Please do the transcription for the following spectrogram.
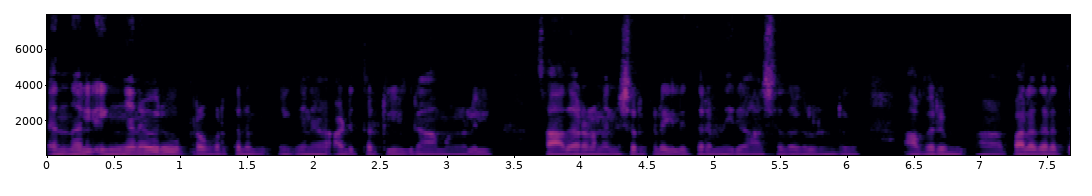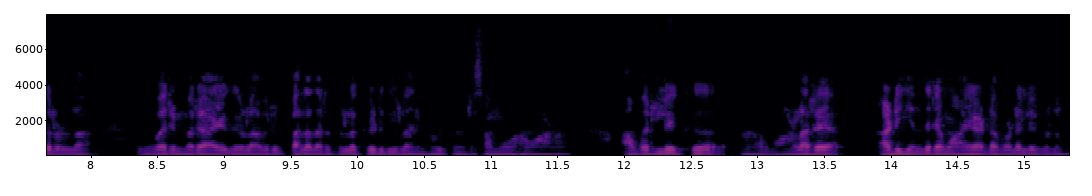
എന്നാൽ ഇങ്ങനെ ഒരു പ്രവർത്തനം ഇങ്ങനെ അടിത്തട്ടിൽ ഗ്രാമങ്ങളിൽ സാധാരണ മനുഷ്യർക്കിടയിൽ ഇത്തരം നിരാശതകളുണ്ട്. അവരും പലതരത്തിലുള്ള വരുമരായകൾ അവർ പലതരത്തിലുള്ള കെടുതികൾ അനുഭവിക്കുന്ന ഒരു സമൂഹമാണ്. അവരിലേക്ക് വളരെ അടിയന്തരമായ ഇടപെടലുകളും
